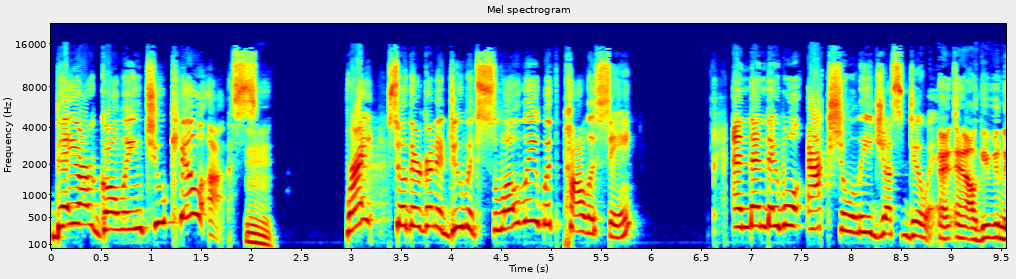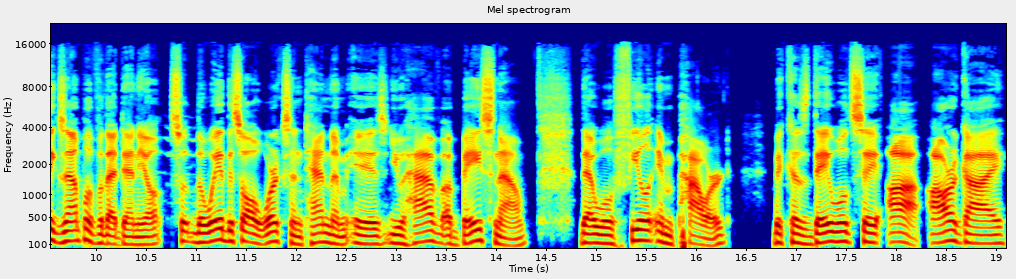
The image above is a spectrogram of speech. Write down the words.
they are going to kill us. Mm. Right? So they're going to do it slowly with policy. And then they will actually just do it. And, and I'll give you an example for that, Danielle. So, the way this all works in tandem is you have a base now that will feel empowered because they will say, ah, our guy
